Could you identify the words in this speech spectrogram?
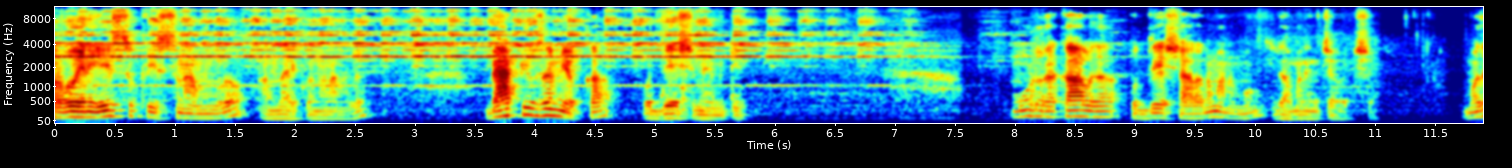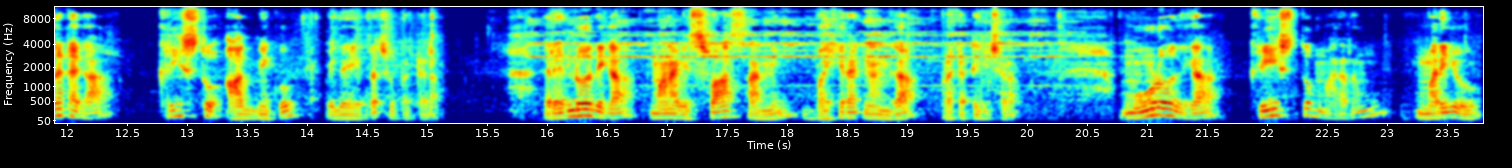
ప్రభు అయిన యేసుక్రీస్తు నామంలో అందరికి వందనాలు. బ్యాప్టిజం యొక్క ఉద్దేశం ఏమిటి? మూడు రకాలుగా ఉద్దేశాలను మనము గమనించవచ్చు. మొదటగా క్రీస్తు ఆజ్ఞకు విధేయత చూపెట్టడం. రెండోదిగా మన విశ్వాసాన్ని బహిరంగంగా ప్రకటించడం. మూడోదిగా క్రీస్తు మరణము మరియు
